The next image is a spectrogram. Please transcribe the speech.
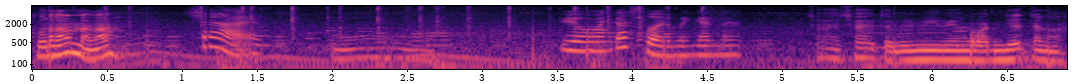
ตัวนั้นน่ะนะใช่อ๋อวิวมันก็สวยเหมือนกันนะ ใช่ใช่แต่มันมีแมงวันเยอะจังอะ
